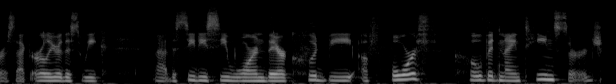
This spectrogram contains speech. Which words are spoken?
for a sec. Earlier this week, uh, the CDC warned there could be a fourth COVID 19 surge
